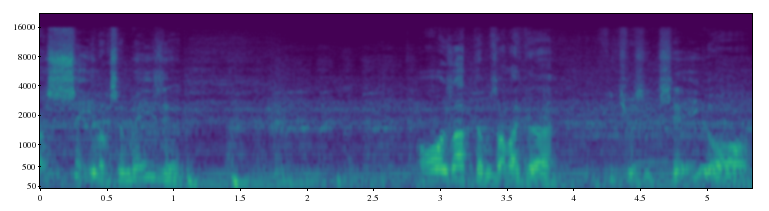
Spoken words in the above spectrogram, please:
Oh, that city looks amazing. Oh, is that then? Was that like a futuristic city or?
